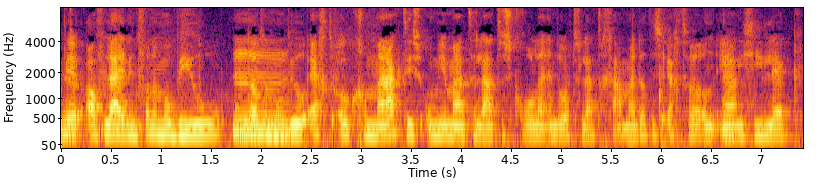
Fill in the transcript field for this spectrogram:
de afleiding van een mobiel. En dat een mm. mobiel echt ook gemaakt is om je maar te laten scrollen en door te laten gaan. Maar dat is echt wel een energielek.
